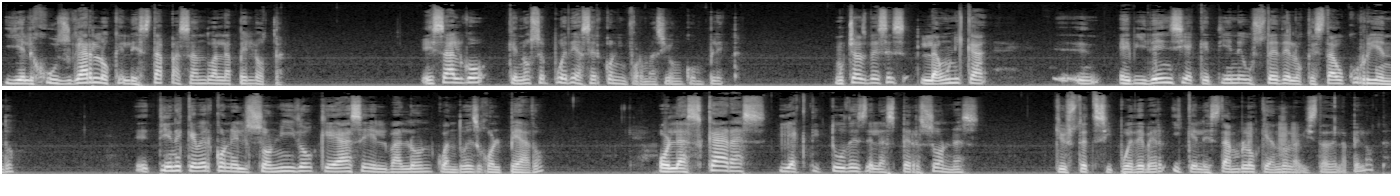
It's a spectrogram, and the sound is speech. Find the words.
y el juzgar lo que le está pasando a la pelota, es algo que no se puede hacer con información completa. Muchas veces la única eh, evidencia que tiene usted de lo que está ocurriendo eh, tiene que ver con el sonido que hace el balón cuando es golpeado o las caras y actitudes de las personas que usted sí puede ver y que le están bloqueando la vista de la pelota.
